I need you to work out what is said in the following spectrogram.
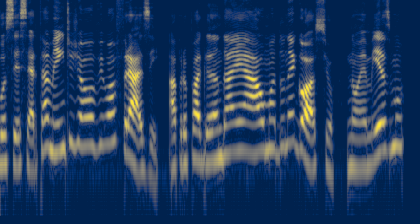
Você certamente já ouviu a frase: a propaganda é a alma do negócio, não é mesmo?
